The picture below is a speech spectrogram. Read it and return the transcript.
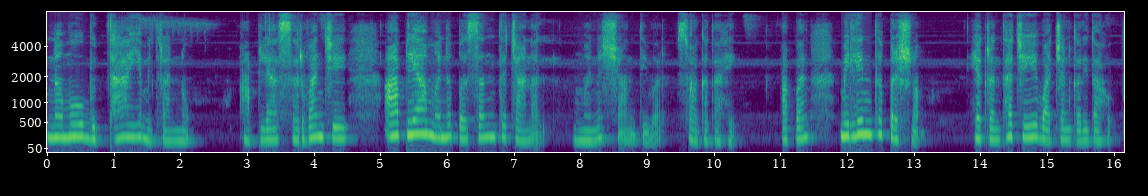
नमो बुद्धाय मित्रांनो. आपल्या सर्वांचे आपल्या मनपसंत चॅनल मनशांतीवर स्वागत आहे. आपण मिलिंद प्रश्न ह्या ग्रंथाचे वाचन करीत आहोत.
